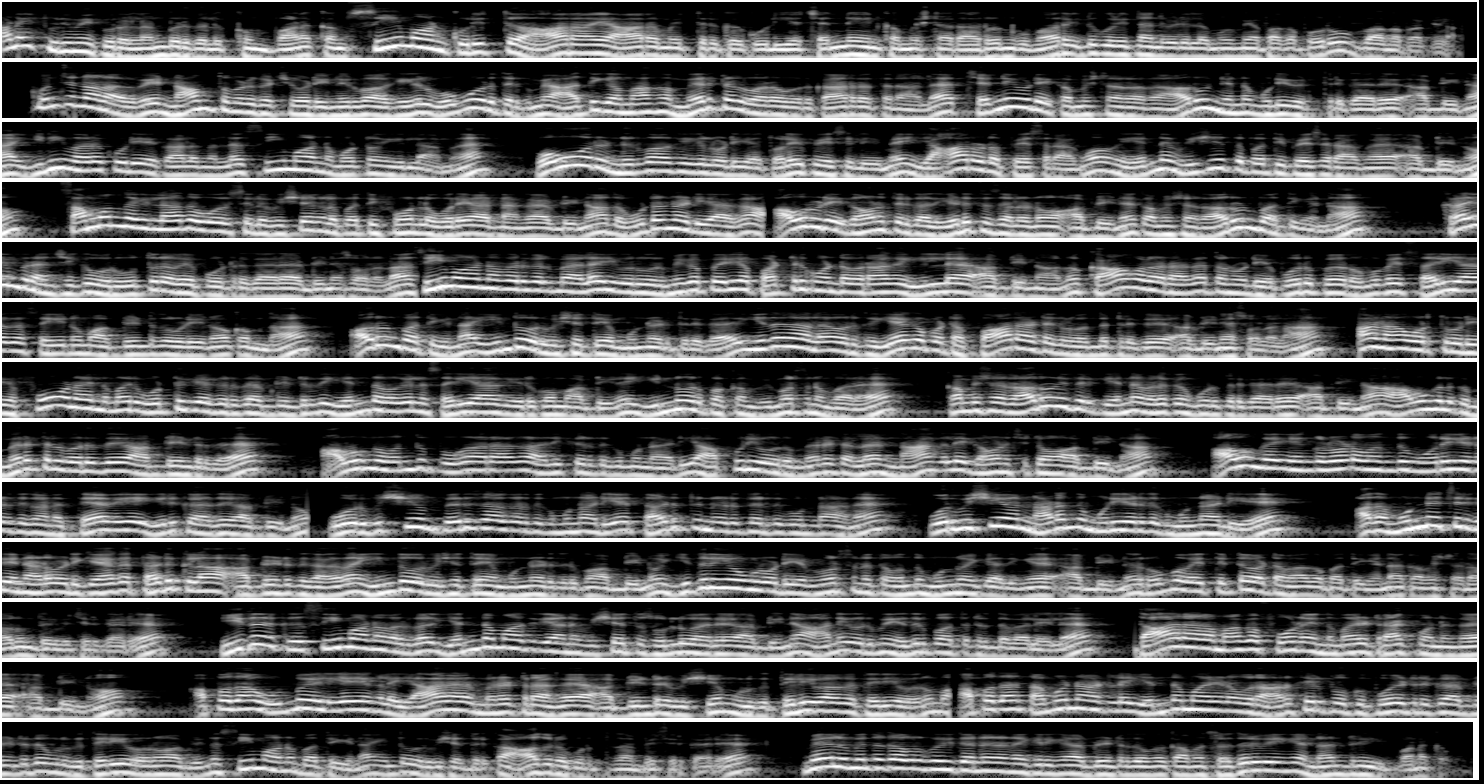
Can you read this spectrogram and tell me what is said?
அனைத்து உரிமை குரல் நண்பர்களுக்கும் வணக்கம். சீமான் குறித்து ஆராய ஆரம்பித்திருக்கக்கூடிய சென்னையின் கமிஷனர் அருண்குமார் இது குறித்து அந்த வீடியோவில் முழுமையாக பார்க்க போகிறோம் வாங்க பார்க்கலாம். கொஞ்ச நாளாகவே நாம் தமிழ் கட்சியோட நிர்வாகிகள் ஒவ்வொருத்தருக்குமே அதிகமாக மிரட்டல் வர ஒரு காரணத்தினால சென்னையுடைய கமிஷனர் அருண் என்ன முடிவு எடுத்திருக்காரு அப்படின்னா இனி வரக்கூடிய காலங்களில் சீமான மட்டும் இல்லாமல் ஒவ்வொரு நிர்வாகிகளுடைய தொலைபேசிலையுமே யாரோட பேசுகிறாங்க அவங்க என்ன விஷயத்தை பற்றி பேசுகிறாங்க அப்படின்னும் சம்மந்தம் இல்லாத ஒரு சில விஷயங்களை பற்றி ஃபோனில் உரையாடினாங்க அப்படின்னா அதை உடனடியாக அவருடைய கவனத்திற்கு அதை எடுத்து செல்லணும் அப்படின்னு கமிஷனர் அருண் பார்த்தீங்கன்னா கிரைம் பிரான்ச்சுக்கு ஒரு உத்தரவை போட்டிருக்காரு அப்படின்னு சொல்லலாம். சீமானவர்கள் மேலே இவர் ஒரு மிகப்பெரிய பற்று கொண்டவராக இல்லை அப்படின்னாலும் காவலராக தன்னுடைய பொறுப்பை ரொம்பவே சரியாக செய்யணும் அப்படின்றதுடைய நோக்கம் தான் அருண் பார்த்தீங்கன்னா இந்த ஒரு விஷயத்தையே முன்னெடுத்திருக்காரு. இதனால அவருக்கு ஏகப்பட்ட பாராட்டுகள் வந்துட்டு இருக்கு அப்படின்னே சொல்லலாம். ஆனால் ஒருத்தருடைய ஃபோனை இந்த மாதிரி ஒட்டு கேட்கறது அப்படின்றது எந்த வகையில் சரியாக இருக்கும் அப்படின்னு இன்னொரு பக்கம் விமர்சனம் வர கமிஷனர் அருண் இதற்கு என்ன விளக்கம் கொடுத்துருக்காரு அப்படின்னா அவங்களுக்கு மிரட்டல் வருது அப்படின்றத அவங்க வந்து புகாராக அளிக்கிறதுக்கு முன்னாடி அப்படி ஒரு மிரட்டலை நாங்களே கவனிச்சிட்டோம் அப்படின்னா அவங்க எங்களோட வந்து முறையிடுறதுக்கான தேவையே இருக்காது அப்படின்னும். ஒரு விஷயம் பெருசாகிறதுக்கு முன்னாடியே தடுத்து நிறுத்துறதுக்கு உண்டான ஒரு விஷயம் நடந்து முடியறதுக்கு முன்னாடியே அதை முன்னெச்சரிக்கை நடவடிக்கையாக தடுக்கலாம் அப்படின்றதுக்காக தான் இந்த ஒரு விஷயத்தையும் முன்னெடுத்திருக்கோம் அப்படின்னும். இதுலேயும் உங்களுடைய விமர்சனத்தை வந்து முன்வைக்காதீங்க அப்படின்னு ரொம்பவே திட்டவட்டமாக பார்த்தீங்கன்னா கமிஷனர் அருண் தெரிவிச்சிருக்காரு. இதற்கு சீமானவர்கள் எந்த மாதிரியான விஷயத்தை சொல்லுவார் அப்படின்னு அனைவருமே எதிர்பார்த்துட்டு இருந்த வேலையில் தாராளமாக ஃபோனை இந்த மாதிரி ட்ராக் பண்ணுங்க அப்படின்னும். அப்போ தான் உண்மையிலேயே எங்களை யார் யார் மிரட்டுறாங்க அப்படின்ற விஷயம் உங்களுக்கு தெளிவாக தெரிய வரும். அப்போ தான் தமிழ்நாட்டில் எந்த மாதிரியான ஒரு அரசியல் போக்கு போயிட்டு இருக்கு அப்படின்றது உங்களுக்கு தெரிய வரும் அப்படின்னு சீமானு பார்த்தீங்கன்னா இந்த ஒரு விஷயத்திற்கு ஆதரவு கொடுத்து தான் பேசியிருக்காரு. மேலும் இந்த தகவல் குறித்து என்ன நினைக்கிறீங்க அப்படின்றத உங்கள் கமெண்ட்ஸில் தெரிவிங்க. நன்றி வணக்கம்.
